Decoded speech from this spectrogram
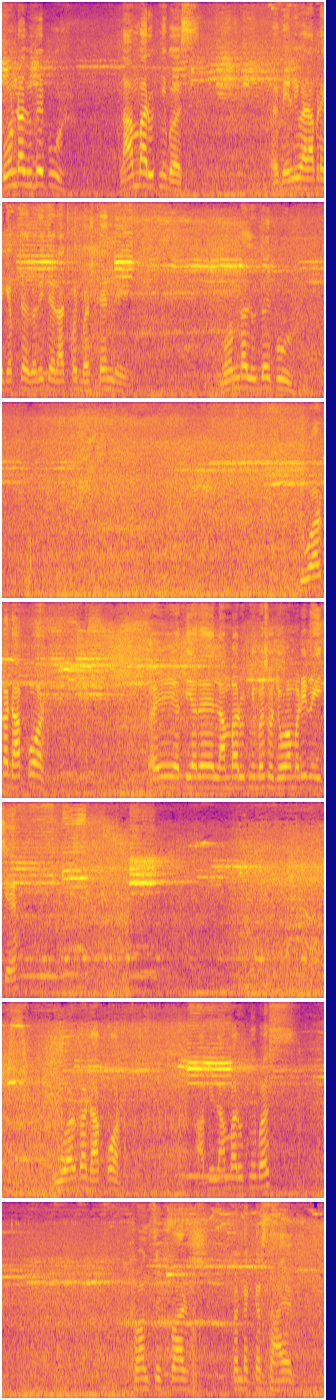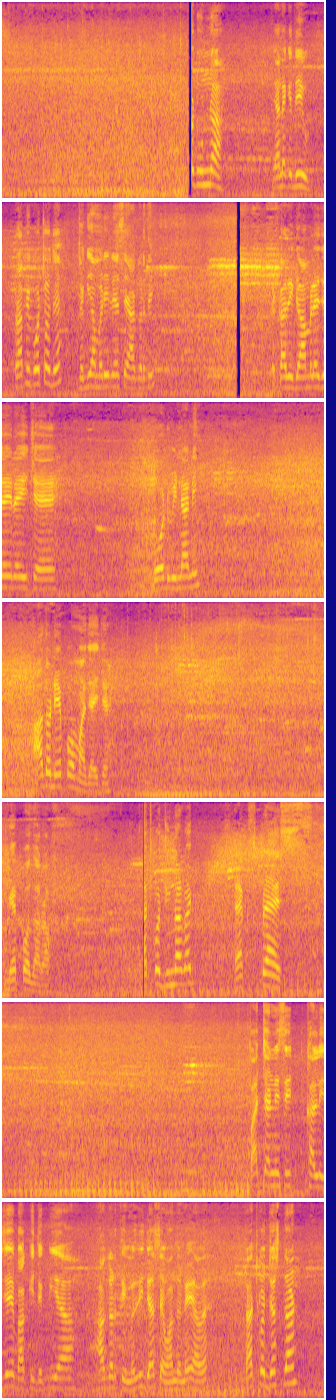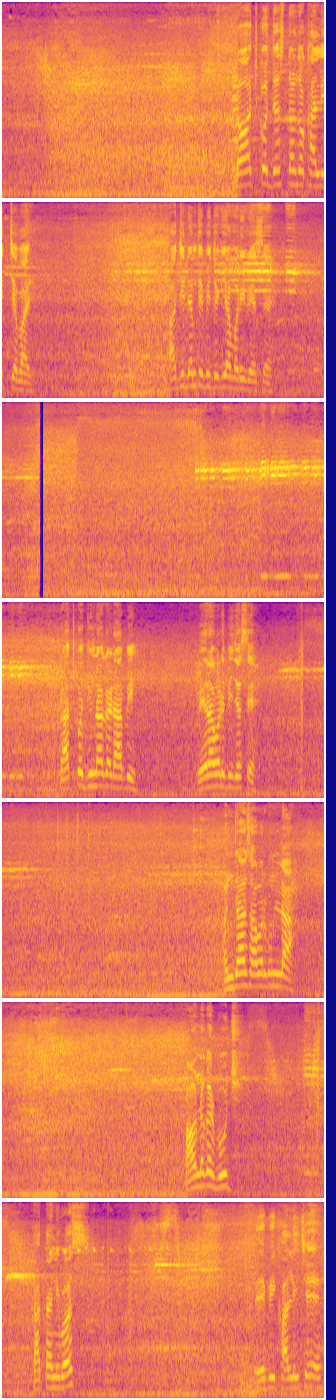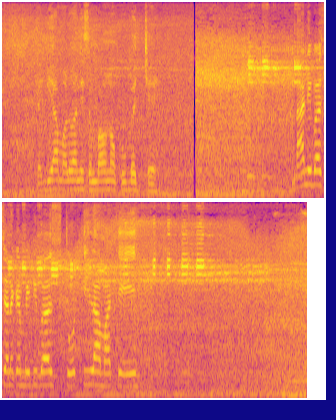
ગોંડલ, ઉદયપુર. લાંબા રૂટની બસ. હવે પહેલી વાર આપણે કેપ્ચર કરી છે રાજકોટ બસ સ્ટેન્ડે. ગોંડલ, ઉદયપુર. દ્વારકા, ડાકોર. ભાઈ, અત્યારે લાંબા રૂટની બસો જોવા મળી રહી છે. દ્વારકા, ડાકોર. આ બી લાંબા રૂટની બસ. ફ્રન્ટ સીટ પર કંડક્ટર સાહેબ ઉના યાને કે દીવ ટ્રાફિક ઓછો છે. જગ્યા મળી રહેશે આગળથી. એકાદી ગામડે જઈ રહી છે. બોર્ડ વિનાની. આ તો ડેપોમાં જાય છે. ડેપો તરફ રાજકોટ જુનાગઢ એક્સપ્રેસ પાછળની સીટ ખાલી છે, બાકી જગ્યા આગળથી મળી જશે, વાંધો નહીં આવે. રાજકોટ જસદણ? રાજકોટ જસદણ તો ખાલી જ છે ભાઈ. હાજી ડેમથી બી જગ્યા મળી રહેશે. રાજકોટ જુનાગઢ આબી વેરાવળ બી જશે. અંજાર સાવરકુંડલા. ભાવનગર ભુજ. ટાટાની બસ. એ બી ખાલી છે. જગ્યા મળવાની સંભાવના ખૂબ જ છે. નાની બસ એટલે કે મીડી બસ ચોટીલા માટે.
